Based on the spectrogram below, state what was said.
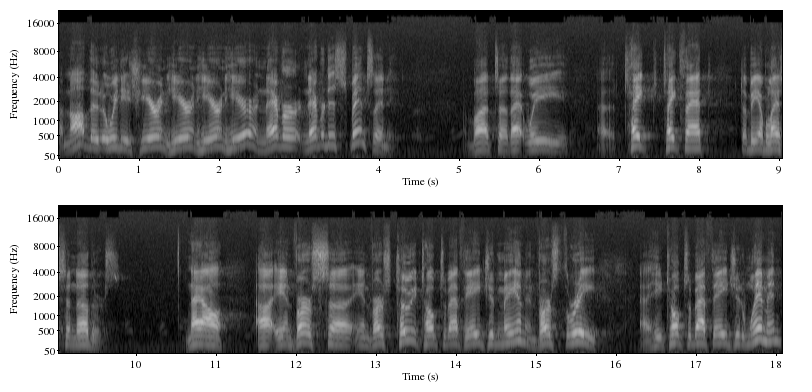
Uh, not that we just hear and hear and hear and hear and never, never dispense any, but uh, that we uh, take, take that to be a blessing to others. Now, uh, in, verse, uh, in verse 2, he talks about the aged men. In verse 3, uh, he talks about the aged women.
